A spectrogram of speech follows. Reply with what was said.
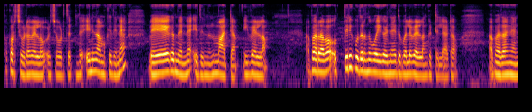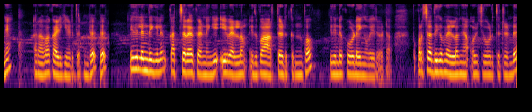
അപ്പോൾ കുറച്ചുകൂടെ വെള്ളം ഒഴിച്ചു കൊടുത്തിട്ടുണ്ട്. ഇനി നമുക്കിതിനെ വേഗം തന്നെ ഇതിൽ നിന്ന് മാറ്റാം ഈ വെള്ളം. അപ്പോൾ റവ ഒത്തിരി കുതിർന്നു പോയി കഴിഞ്ഞാൽ ഇതുപോലെ വെള്ളം കിട്ടില്ല കേട്ടോ. അപ്പോൾ അതാ ഞാൻ റവ കഴുകിയെടുത്തിട്ടുണ്ട്. ഇതിലെന്തെങ്കിലും കച്ചറയൊക്കെ ഉണ്ടെങ്കിൽ ഈ വെള്ളം ഇത് പാർത്തെടുക്കുമ്പോൾ ഇതിന്റെ കൂടെ ഇങ്ങ് വരും കേട്ടോ. അപ്പോൾ കുറച്ചധികം വെള്ളം ഞാൻ ഒഴിച്ചു കൊടുത്തിട്ടുണ്ട്.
